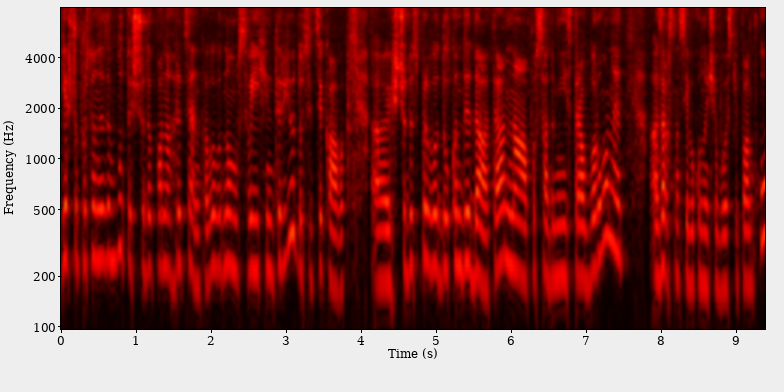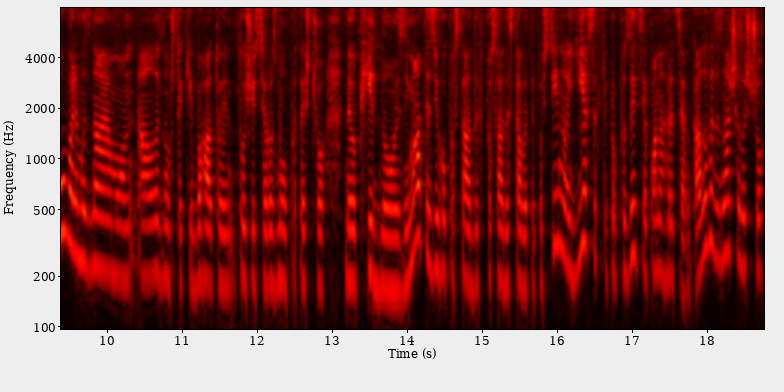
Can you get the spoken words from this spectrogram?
Я ще просто не забути щодо пана Гриценка. Ви в одному з своїх інтерв'ю досить цікаво е, щодо з приводу кандидата на посаду міністра оборони. Зараз у нас є виконуючий обов'язки пан Коваль. Ми знаємо, але знову ж таки багато точиться розмов про те, що необхідно знімати з його посади, посади ставити постійно. Є все таки пропозиція пана Гриценка. Але ви зазначили, що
